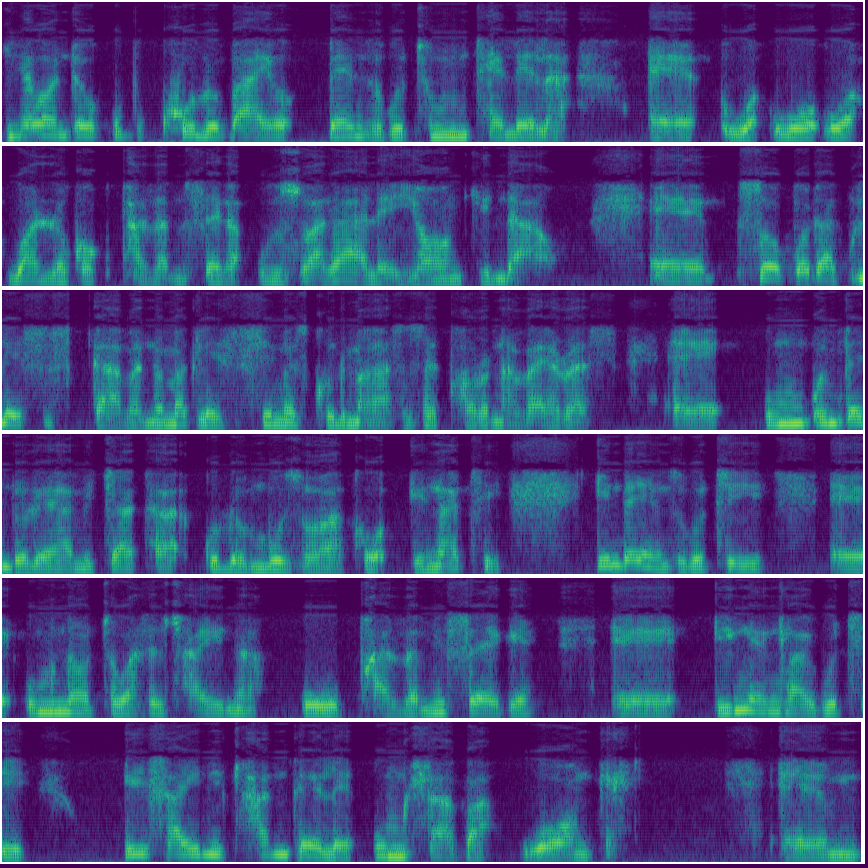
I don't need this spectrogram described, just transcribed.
leyo nto ubukhulu bayo benza ukuthi umthelela eh walokho okuphazamiseka uzwakale yonke indawo. Eh so kodwa kulesi sigaba noma kulesi simo esikhuluma ngaso se coronavirus eh impendulo yami tjatha kulombuzo wakho. Ingathi into eyenza ukuthi eh umnotho waseChina uphazamiseke eh ingenxa ukuthi iShayina ichantele umhlaba wonke. Em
